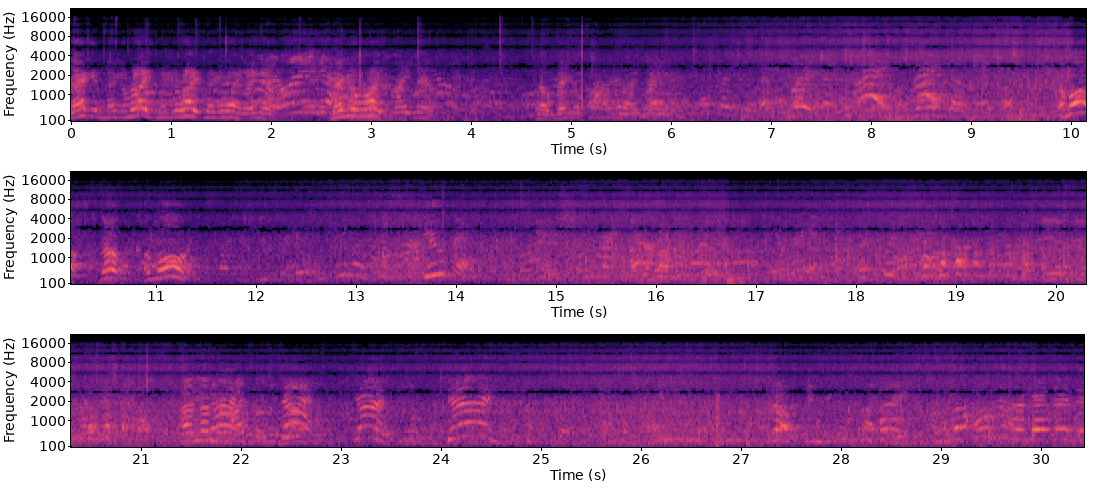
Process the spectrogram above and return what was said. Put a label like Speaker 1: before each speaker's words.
Speaker 1: Make it, make it right, make it right, make it right right now. Make it right right now. No, make it fucking right right now. Come on, no, come on.
Speaker 2: I remember my first
Speaker 3: John, John, John. Hey, go home and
